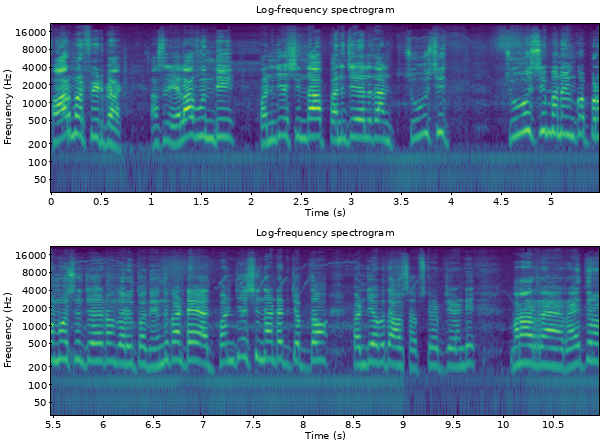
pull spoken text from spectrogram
ఫార్మర్ ఫీడ్బ్యాక్ అసలు ఎలా ఉంది? పని చేసిందా? పని చేయలేదా? అని చూసి చూసి మనం ఇంకో ప్రమోషన్ చేయడం జరుగుతుంది. ఎందుకంటే అది పని చేసిందంటే చెప్దాం. పని చేయకపోతే ఆ సబ్స్క్రైబ్ చేయండి. మన ర- రైతును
